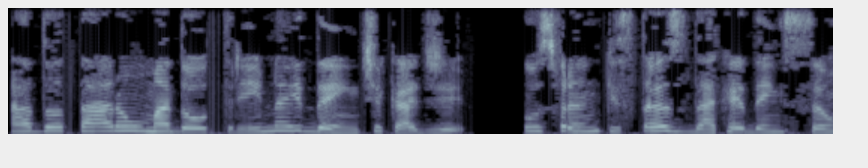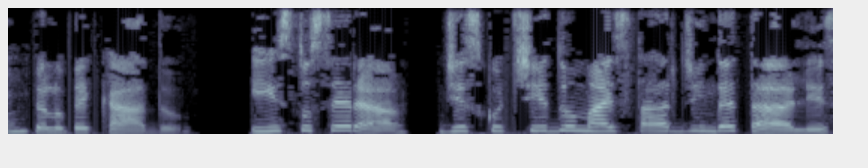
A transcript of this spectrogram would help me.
adotaram uma doutrina idêntica de os franquistas da redenção pelo pecado. Isto será discutido mais tarde em detalhes.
